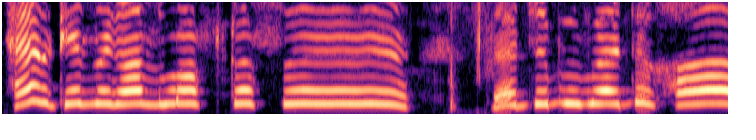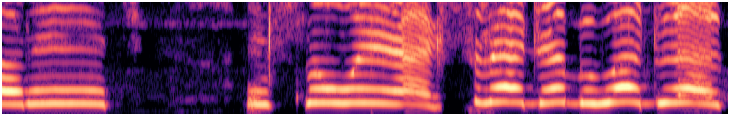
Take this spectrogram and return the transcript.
Herkese gaz maskası. Recep İvedik hariç. Esnovayak. Recep İvedik.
